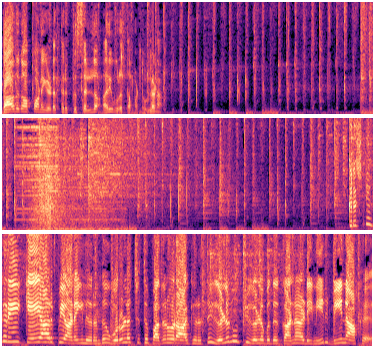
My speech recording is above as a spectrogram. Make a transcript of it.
பாதுகாப்பான இடத்திற்கு செல்ல அறிவுறுத்தப்பட்டுள்ளனர். கிருஷ்ணகிரி கேஆர்பி அணையிலிருந்து ஒரு லட்சத்து பதினோராயிரத்து எழுநூற்று எழுபது கன அடி நீர் வீணாக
